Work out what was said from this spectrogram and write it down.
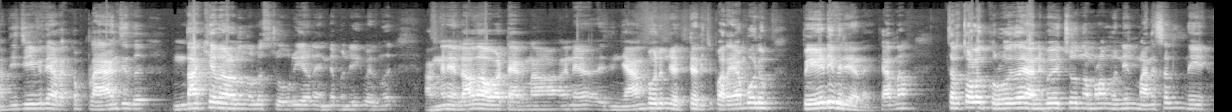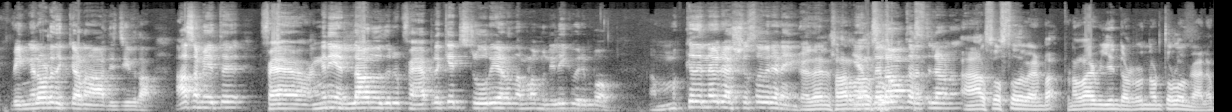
അതിജീവിത അടക്കം പ്ലാൻ ചെയ്ത് ഉണ്ടാക്കിയതാണെന്നുള്ള സ്റ്റോറിയാണ് എന്റെ മുന്നിലേക്ക് വരുന്നത്. അങ്ങനെ അല്ലാതെ ആവട്ടെ കാരണം അങ്ങനെ ഞാൻ പോലും ഞെട്ട് എനിക്ക് പറയാൻ പോലും പേടി വരികയാണ്. കാരണം ഇത്രത്തോളം ക്രൂരത അനുഭവിച്ചു നമ്മളെ മുന്നിൽ മനസ്സിൽ വിങ്ങലോടെ നിൽക്കുകയാണ് ആ അതിജീവിത. ആ സമയത്ത് അങ്ങനെയല്ല എന്നതൊരു ഫാബ്രിക്കേറ്റ് സ്റ്റോറിയാണ് നമ്മളെ മുന്നിലേക്ക് വരുമ്പോൾ നമുക്ക് തന്നെ ഒരു അസ്വസ്ഥതയാണ് ഏതായാലും സാറിന് ആ അസ്വസ്ഥത വേണ്ട. പിണറായി വിജയൻ തുടരുന്നിടത്തോളം കാലം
